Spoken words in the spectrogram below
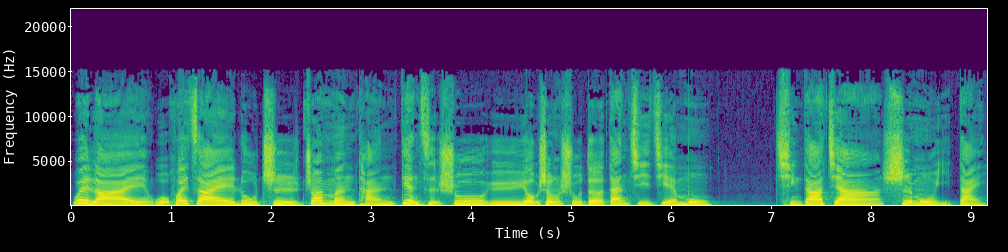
未来我会再录制专门谈电子书与有声书的单集节目，请大家拭目以待。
